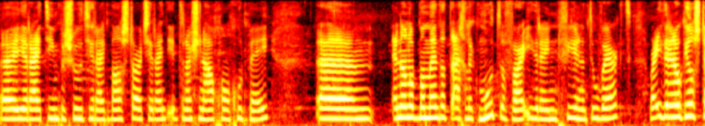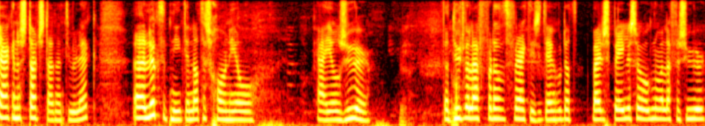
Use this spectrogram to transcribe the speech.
Uh, je rijdt team pursuit, je rijdt mastart, je rijdt internationaal gewoon goed mee. Um, en dan op het moment dat het eigenlijk moet, of waar iedereen vier naartoe werkt, waar iedereen ook heel sterk in de start staat natuurlijk, uh, lukt het niet. En dat is gewoon heel, ja, heel zuur. Ja. Dat duurt wel even voordat het verwerkt is. Ik denk ook dat bij de spelers zo ook nog wel even zuur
